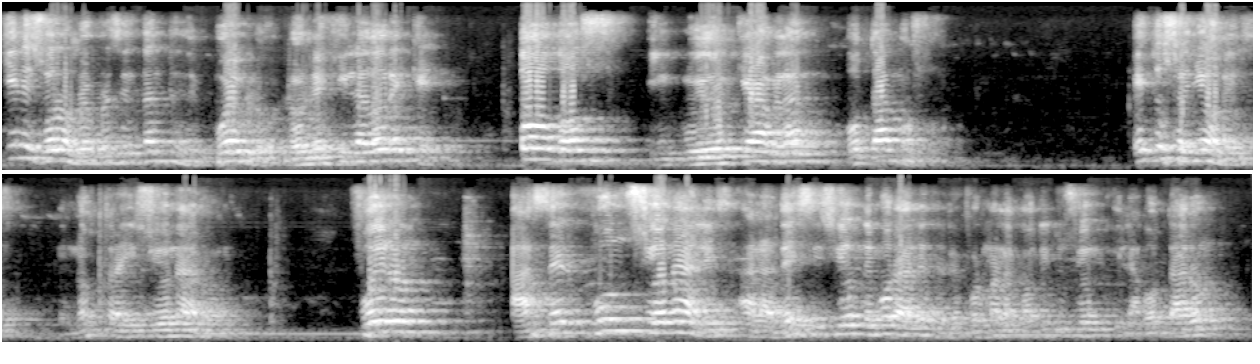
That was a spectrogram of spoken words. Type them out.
¿Quiénes son los representantes del pueblo? Los legisladores que todos, incluido el que habla, votamos. Estos señores que nos traicionaron fueron a ser funcionales a la decisión de Morales de reformar la constitución y la votaron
